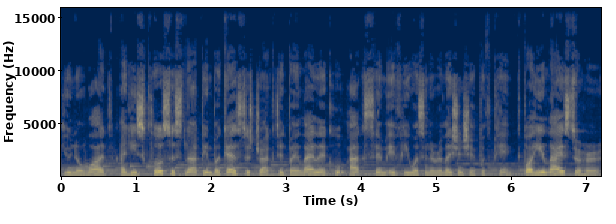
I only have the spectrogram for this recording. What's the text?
you know what, and he's close to snapping but gets distracted by Lilac who asks him if he was in a relationship with Pink. But he lies to her.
